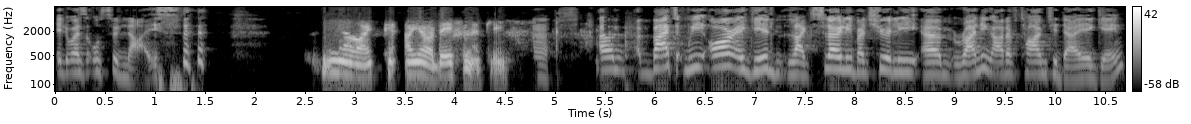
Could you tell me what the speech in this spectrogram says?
it was also nice. no, I can, oh, yeah, definitely. Uh, um, but we are again, like slowly but surely, um, running out of time today again.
